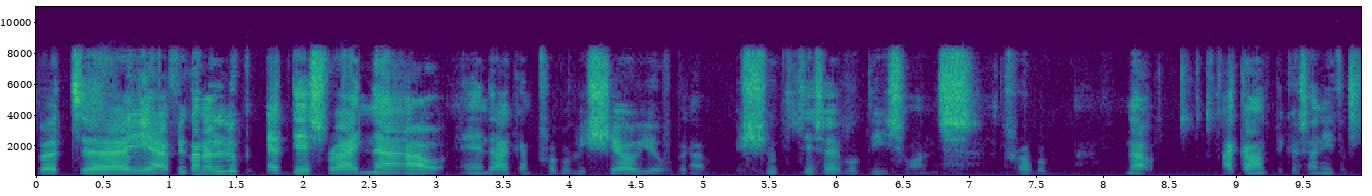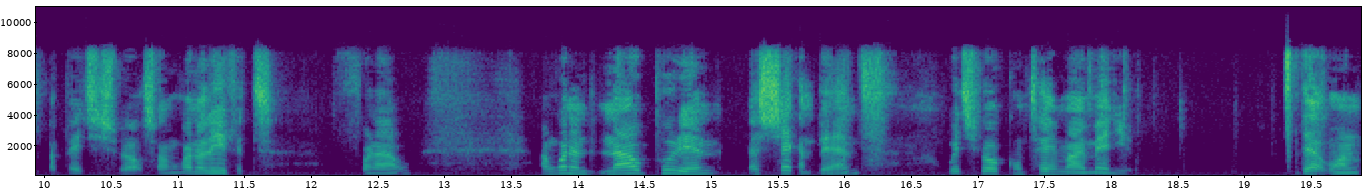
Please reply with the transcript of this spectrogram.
But uh, yeah, if we're going to look at this right now, and I can probably show you, but I should disable these ones. Probably. No, I can't because I need a page as well. So I'm going to leave it for now. I'm going to now put in a second band, which will contain my menu. That one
